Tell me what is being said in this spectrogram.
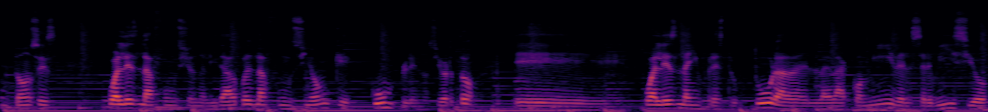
Entonces, ¿cuál es la funcionalidad? ¿Cuál es la función que cumple, ¿no es cierto? Eh, ¿Cuál es la infraestructura, la, la comida, el servicio,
